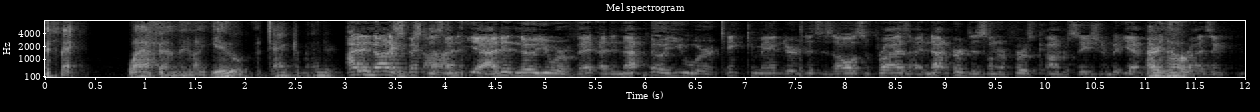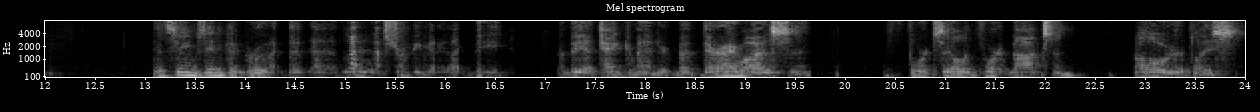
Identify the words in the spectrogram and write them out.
laugh at me like, you, a tank commander? I did not expect this. I, yeah, I didn't know you were a vet. I did not know you were a tank commander. This is all a surprise. I had not heard this on our first conversation, but yeah, very surprising. It seems incongruent that a little strumpy guy like me would be a tank commander, but there I was, Fort Sill and Fort Knox and all over the place.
